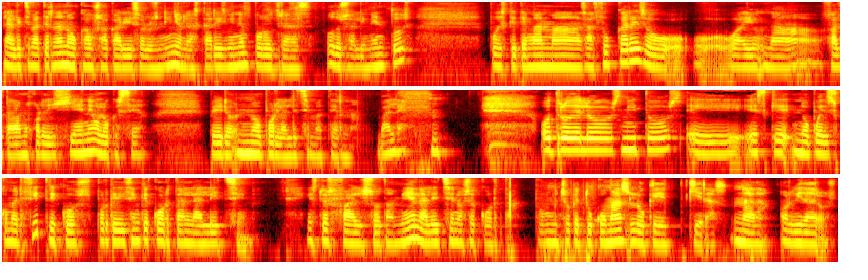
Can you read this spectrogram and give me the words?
La leche materna no causa caries a los niños. Las caries vienen por otras, otros alimentos, pues que tengan más azúcares o, hay una falta a lo mejor de higiene o lo que sea, pero no por la leche materna, ¿vale? Otro de los mitos eh, es que no puedes comer cítricos porque dicen que cortan la leche. Esto es falso también, la leche no se corta, por mucho que tú comas lo que quieras, nada, olvidaros.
